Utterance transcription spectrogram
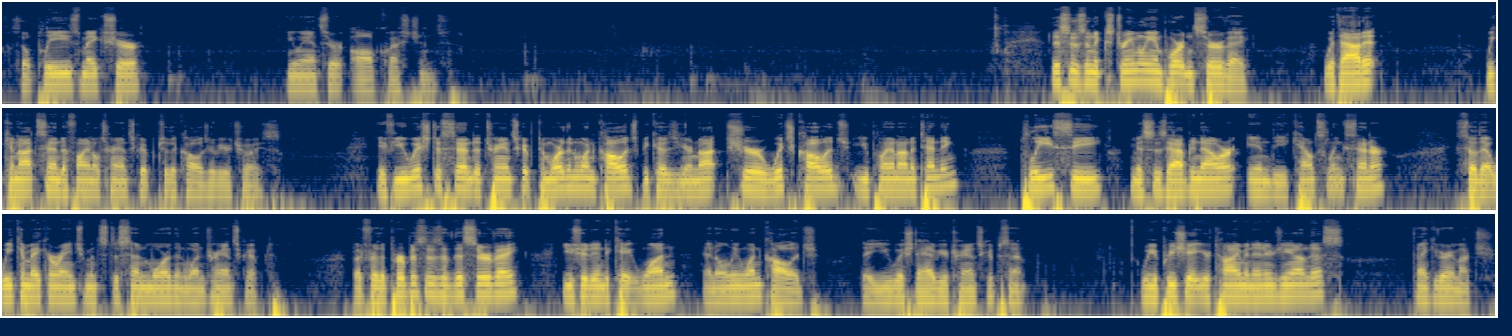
So please make sure you answer all questions. This is an extremely important survey. Without it, we cannot send a final transcript to the college of your choice. If you wish to send a transcript to more than one college because you're not sure which college you plan on attending, please see Mrs. Abdenauer in the Counseling Center so that we can make arrangements to send more than one transcript. but for the purposes of this survey, you should indicate one and only one college that you wish to have your transcript sent. We appreciate your time and energy on this. Thank you very much.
